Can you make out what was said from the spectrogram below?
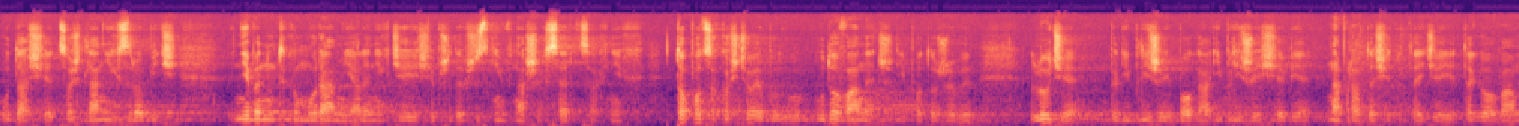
uda się coś dla nich zrobić, nie będą tylko murami, ale niech dzieje się przede wszystkim w naszych sercach. Niech to, po co kościoły budowane, czyli po to, żeby ludzie byli bliżej Boga i bliżej siebie, naprawdę się tutaj dzieje. Tego Wam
